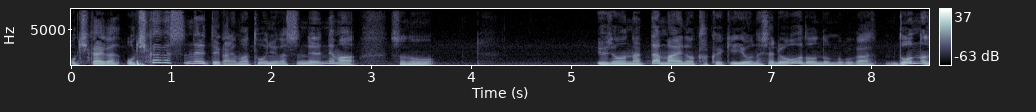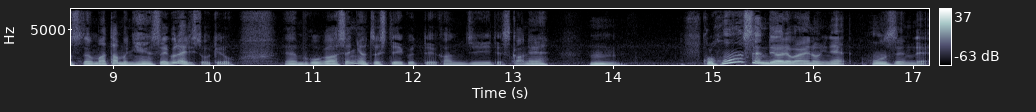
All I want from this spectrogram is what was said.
置き換えが置き換えが進んでるというかね、まあ、投入が進んでるんでまあその余剰になった前の各駅用の車両をどんどん向こう側どんどんつってもまあ多分2編成ぐらいでしょうけど、えー、向こう側線に移していくっていう感じですかね。うん。これ本線でやればいいのにね本線で。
